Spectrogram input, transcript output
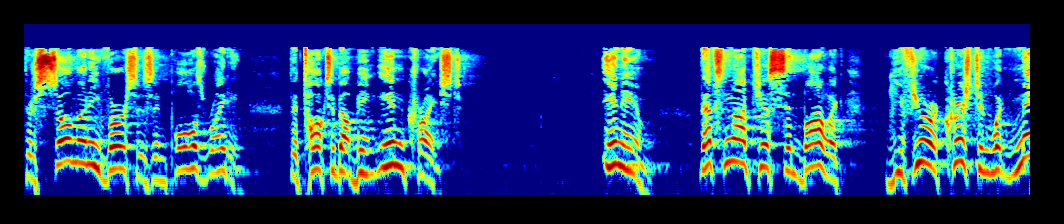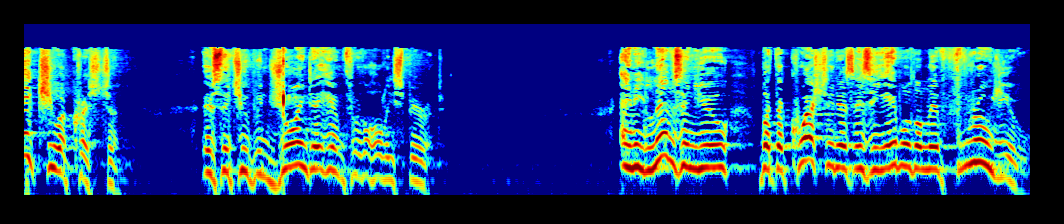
There's so many verses in Paul's writing that talks about being in Christ, in Him. That's not just symbolic. If you're a Christian, what makes you a Christian is that you've been joined to Him through the Holy Spirit. And He lives in you, but the question is, is He able to live through you?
